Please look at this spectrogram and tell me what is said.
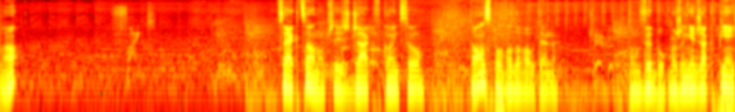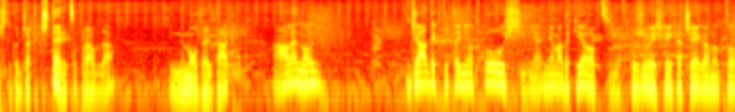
No. Co jak co, no przecież Jack w końcu to on spowodował ten tą wybuch. Może nie Jack 5, tylko Jack 4, co prawda. Inny model, tak? Ale no, dziadek tutaj nie odpuści, nie, nie ma takiej opcji. No, wkurzyłeś Heihachiego, no to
